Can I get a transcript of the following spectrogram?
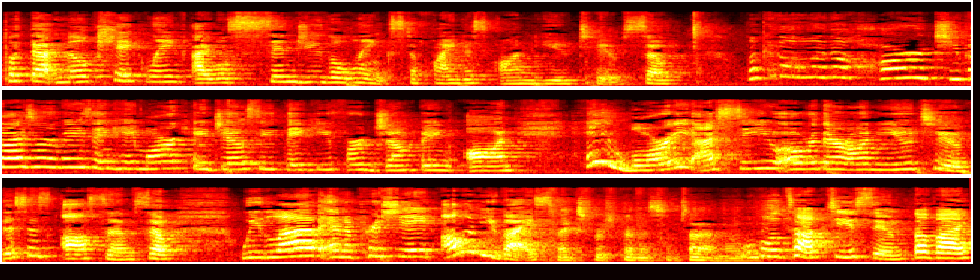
put that milkshake link. I will send you the links to find us on YouTube. So look at all of You guys are amazing. Hey, Mark. Hey, Josie. Thank you for jumping on. Hey, Lori. I see you over there on YouTube. This is awesome. So we love and appreciate all of you guys. Thanks for spending some time. We'll talk to you soon. Bye bye.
